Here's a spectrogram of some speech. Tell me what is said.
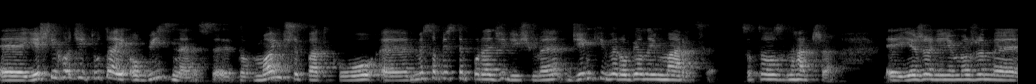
E, jeśli chodzi tutaj o biznes, e, to w moim przypadku e, my sobie z tym poradziliśmy dzięki wyrobionej marce. Co to oznacza? Jeżeli nie możemy,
